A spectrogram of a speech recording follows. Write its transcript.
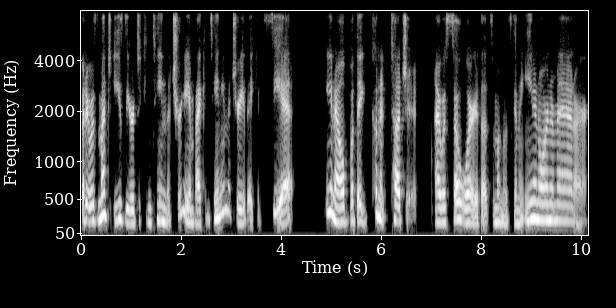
but it was much easier to contain the tree and by containing the tree they could see it, you know, but they couldn't touch it. I was so worried that someone was going to eat an ornament or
